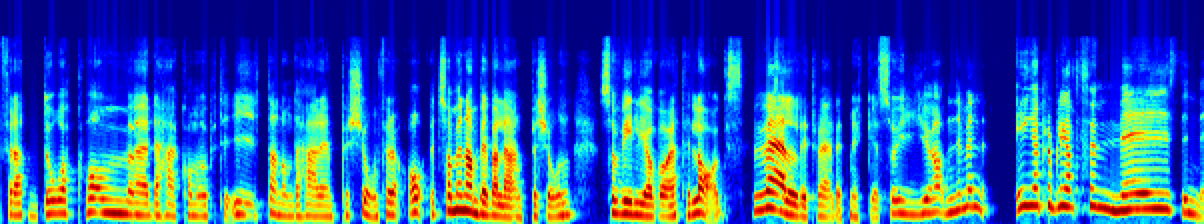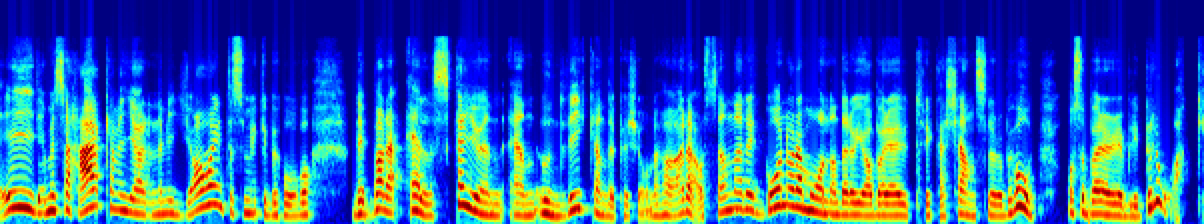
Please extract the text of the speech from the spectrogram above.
för att då kommer det här komma upp till ytan om det här är en person. För som en ambivalent person så vill jag vara till lags väldigt, väldigt mycket. Så jag, nej men Inga problem för mig. Nej, men så här kan vi göra. Nej, men jag har inte så mycket behov och det bara älskar ju en, en undvikande person att höra. Och sen när det går några månader och jag börjar uttrycka känslor och behov och så börjar det bli bråk.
